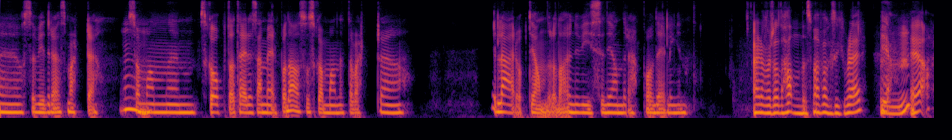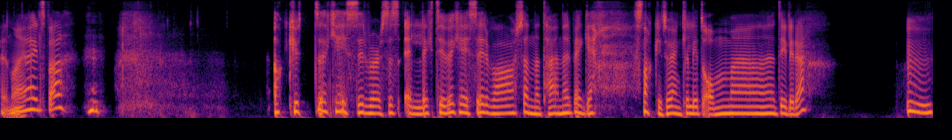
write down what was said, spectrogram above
osv. så videre, smerte, som man eh, skal oppdatere seg mer på, da, og så skal man etter hvert eh, lære opp de andre, da, undervise de andre på avdelingen. Er det fortsatt Hanne som er fagsykepleier? Ja. Mm. Ja, hun har jeg hilst på. Akutte caser versus elektive caser, hva kjennetegner begge? Snakket jo egentlig litt om eh, tidligere. Mm.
